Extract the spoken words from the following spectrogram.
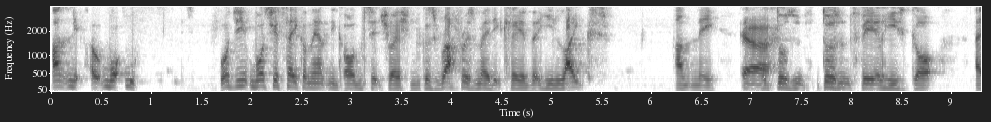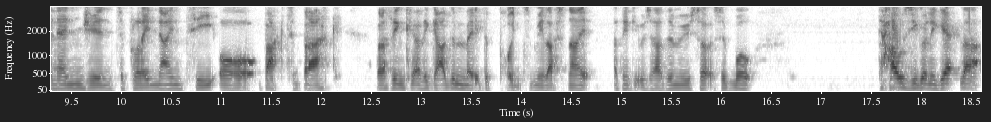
Anthony, uh, what what do you, what's your take on the Anthony Gordon situation? Because Rafa has made it clear that he likes Anthony, yeah. but doesn't doesn't feel he's got an engine to play ninety or back to back. But I think I think Adam made the point to me last night. I think it was Adam who sort of said, "Well, how's he going to get that?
